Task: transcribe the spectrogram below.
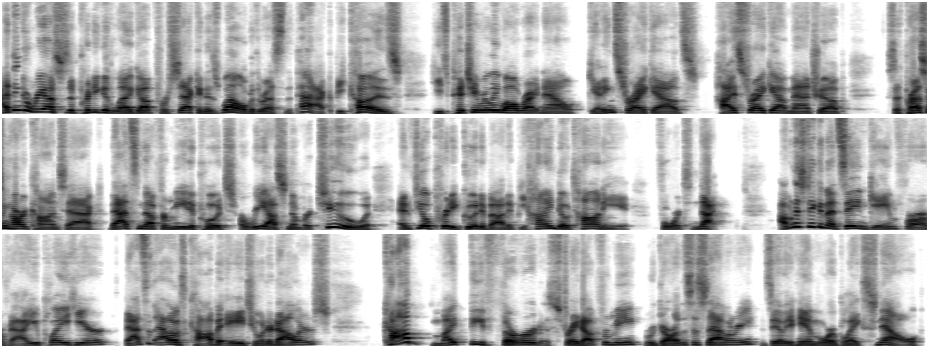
I think Urias is a pretty good leg up for second as well over the rest of the pack because he's pitching really well right now, getting strikeouts, high strikeout matchup, suppressing hard contact. That's enough for me to put Urias number two and feel pretty good about it behind Ohtani for tonight. I'm going to stick in that same game for our value play here. That's with Alex Cobb at $8,200. Cobb might be third straight up for me, regardless of salary. It's either him or Blake Snell,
